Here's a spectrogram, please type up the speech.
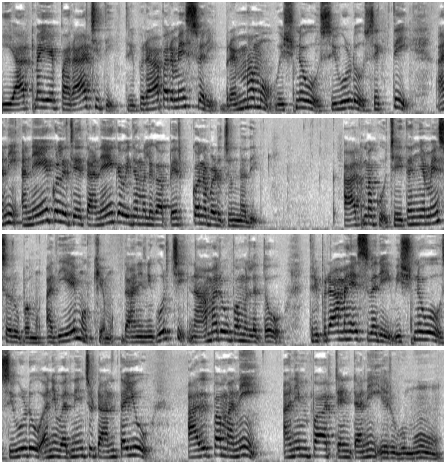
ఈ ఆత్మయే పరాచితి త్రిపురా పరమేశ్వరి బ్రహ్మము విష్ణువు శివుడు శక్తి అని అనేకుల చేత అనేక విధములుగా పేర్కొనబడుచున్నది. ఆత్మకు చైతన్యమే స్వరూపము అదియే ముఖ్యము. దానిని గూర్చి నామరూపములతో త్రిపురామహేశ్వరి విష్ణువు శివుడు అని వర్ణించుట అంతయు అల్పమని అన్ఇంపార్టెంట్ అని ఎరుగుము.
